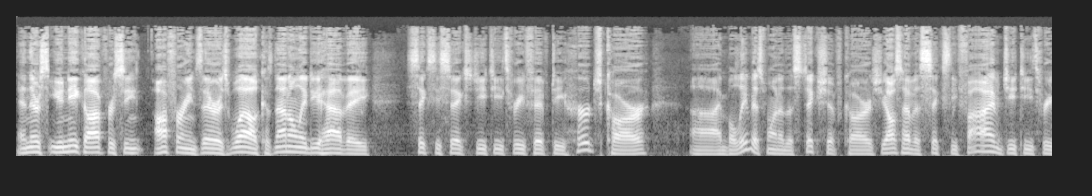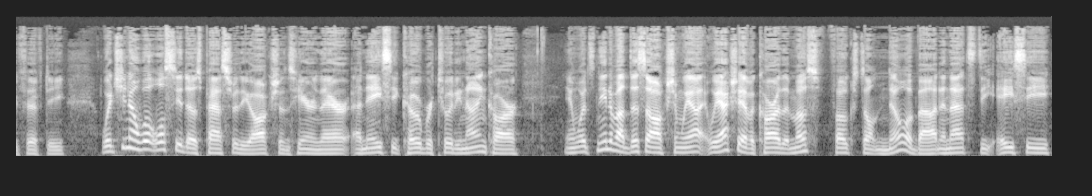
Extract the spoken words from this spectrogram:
And there's unique offerings there as well because not only do you have a 66 GT350 Hertz car. Uh, I believe it's one of the stick shift cars. You also have a 65 GT350, which, you know, we'll, we'll see those pass through the auctions here and there. An AC Cobra 289 car. And what's neat about this auction, we, we actually have a car that most folks don't know about, and that's the AC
